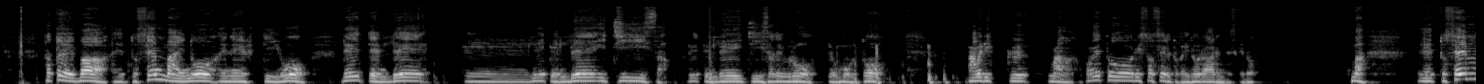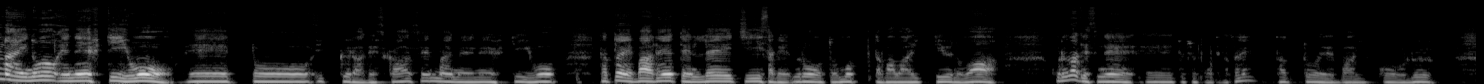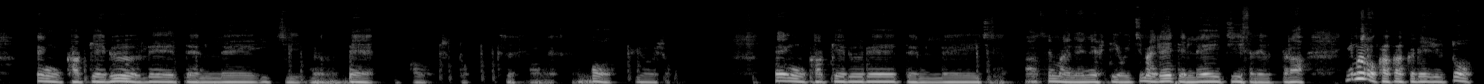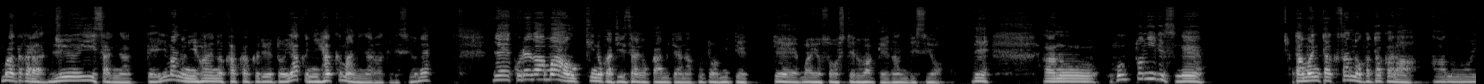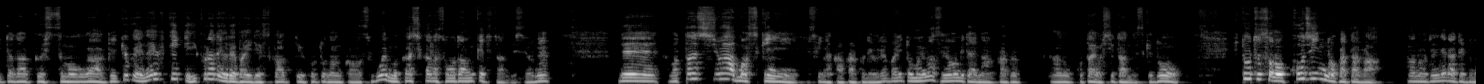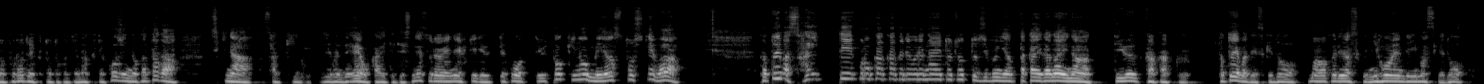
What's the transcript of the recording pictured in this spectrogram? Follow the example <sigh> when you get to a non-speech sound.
例えば、えっと、1000枚の NFT を0.0、えー、0.01イーサ、0.01イーサで売ろうって思うと、パブリック、まあ、ホワイトリストセールとかいろいろあるんですけど、まあ、えっと、1000枚の NFT を、えっと、いくらですか ?1000 枚の NFT を、例えば0.01イーサで売ろうと思った場合っていうのは、これはですね、えっと、ちょっと待ってください。例えば、イコール、1000×0.01 なので、あちょっと、失礼したんですけども、よいしょ。1000×0.01、あ1000枚の NFT を1枚0.01イーサで売ったら、今の価格で言うと、まあだから10イーサになって、今の日本円の価格で言うと約200万になるわけですよね。で、これがまあ大きいのか小さいのかみたいなことを見てって、まあ予想してるわけなんですよ。で、あの、本当にですね、たまにたくさんの方から、あの、いただく質問が、結局 NFT っていくらで売ればいいですか？っていうことなんかは、すごい昔から相談を受けてたんですよね。で、私はまあ好きに、好きな価格で売ればいいと思いますよ、みたいな価格、あの、答えをしてたんですけど、一つその個人の方が、あの、ジェネラティブのプロジェクトとかじゃなくて、個人の方が好きな作品、自分で絵を描いてですね、それを NFT で売っていこうっていう時の目安としては、例えば最低この価格で売れないとちょっと自分やった甲斐がないなっていう価格。例えばですけど、まあわかりやすく日本円で言いますけど、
